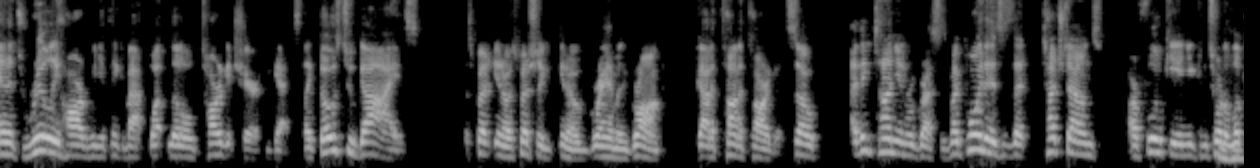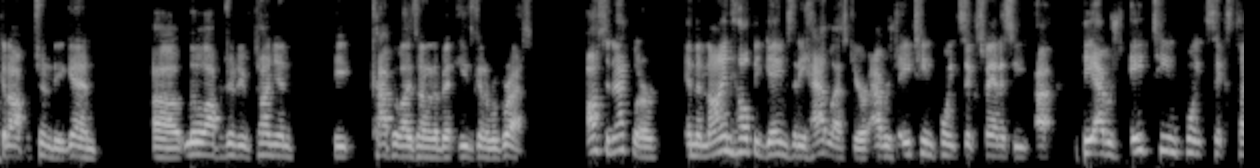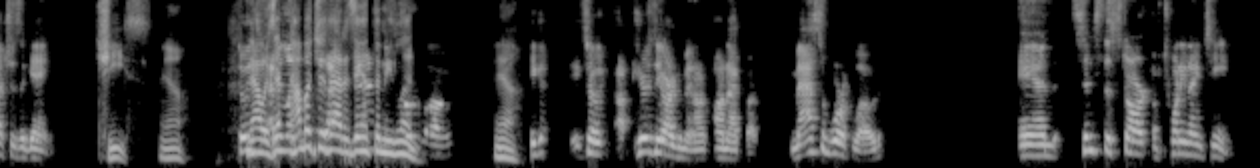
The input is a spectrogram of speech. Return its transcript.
and it's really hard when you think about what little target share he gets. Like those two guys, especially you know, especially you know Graham and Gronk got a ton of targets. So I think Tonyan regresses. My point is, is that touchdowns are fluky, and you can sort of look at opportunity again. Uh, little opportunity of Tonyan, he capitalized on it a bit. He's going to regress. Austin Ekeler, in the nine healthy games that he had last year, averaged 18.6 fantasy. Uh, he averaged 18.6 touches a game. Jeez. Yeah. So now, is I that, mean, like, how much of that- is Anthony Lynn? workload- Yeah. He got, so uh, here's the argument on, on Ekeler massive workload. And since the start of 2019,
